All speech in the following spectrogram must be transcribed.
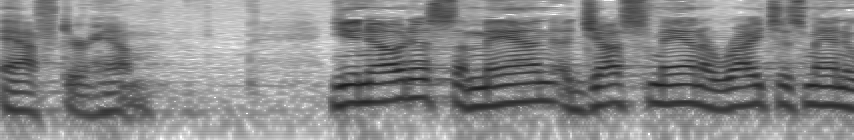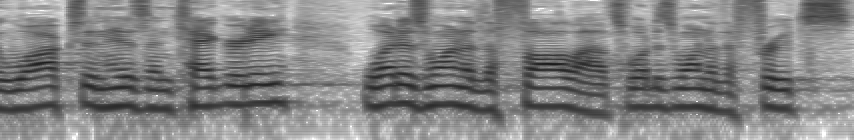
after him. You notice a man, a just man, a righteous man who walks in his integrity. What is one of the fallouts? What is one of the fruits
